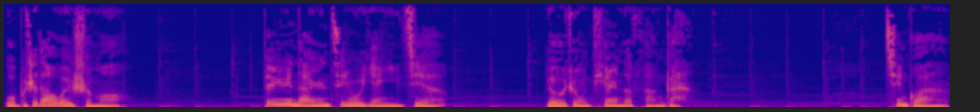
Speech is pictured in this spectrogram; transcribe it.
我不知道为什么，对于男人进入演艺界，有一种天然的反感。尽管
